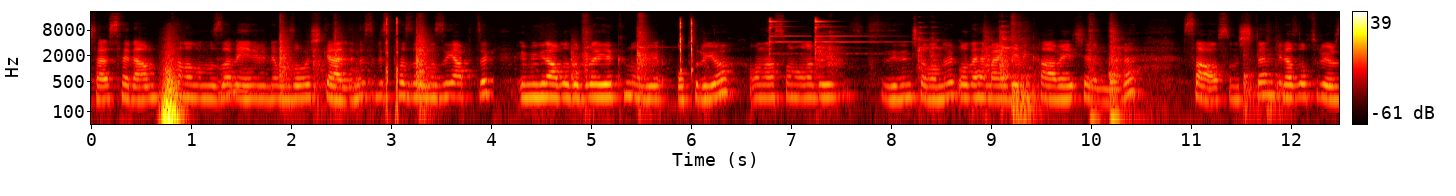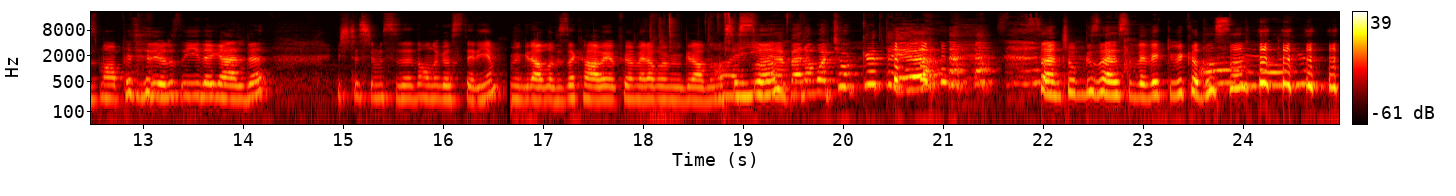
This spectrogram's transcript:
arkadaşlar selam. Kanalımıza ve yeni videomuza hoş geldiniz. Biz pazarımızı yaptık. Ümmügül abla da buraya yakın oluyor, oturuyor. Ondan sonra ona bir zilin çalındık. O da hemen gelin kahve içelim dedi. Sağ olsun işte. Biraz oturuyoruz, muhabbet ediyoruz. İyi de geldi. İşte şimdi size de onu göstereyim. Ümmügül abla bize kahve yapıyor. Merhaba Ümmügül abla nasılsın? Ay yine ben ama çok kötüyüm. Sen çok güzelsin. Bebek gibi kadınsın. Ay.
